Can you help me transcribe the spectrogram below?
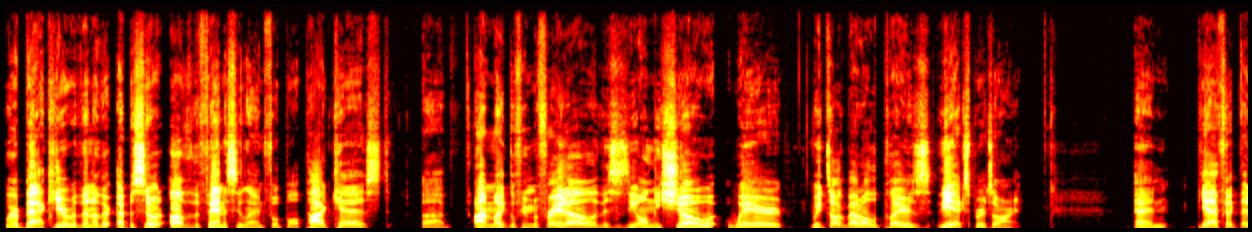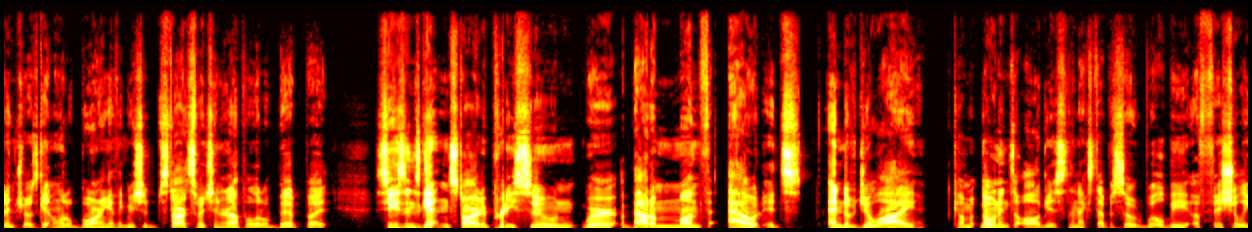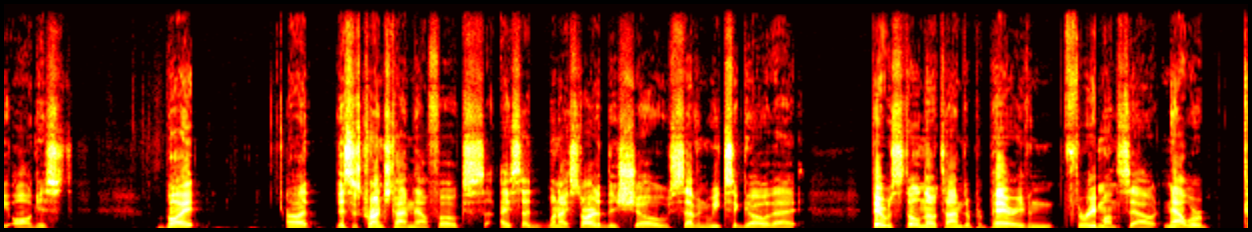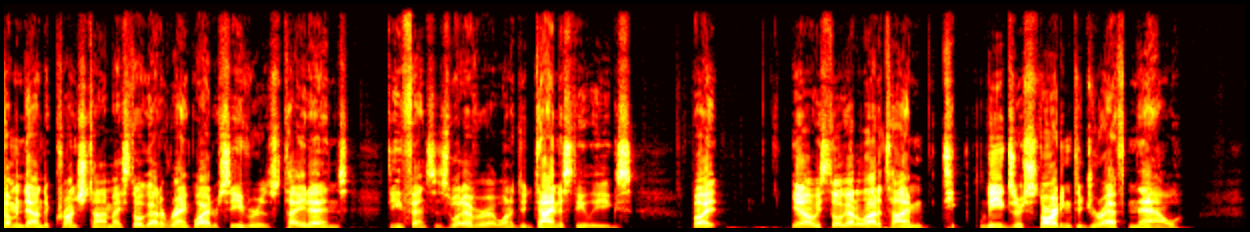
We're back here with another episode of the Fantasyland Football Podcast. Uh, I'm Michael Fumafredo. This is the only show where we talk about all the players the experts aren't. And yeah, I feel like that intro is getting a little boring. I think we should start switching it up a little bit, but season's getting started pretty soon. We're about a month out. It's end of July, coming going into August. The next episode will be officially August. But uh, this is crunch time now, folks. I said when I started this show seven weeks ago that there was still no time to prepare, even three months out. Now we're coming down to crunch time. I still got to rank wide receivers, tight ends, defenses, whatever I want to do, dynasty leagues. But, you know, we still got a lot of time. T- leagues are starting to draft now,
